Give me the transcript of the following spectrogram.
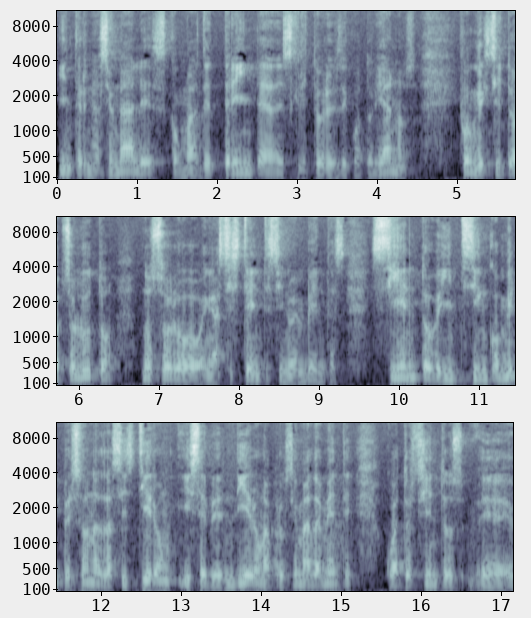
internacionales, con más de 30 escritores ecuatorianos. Fue un éxito absoluto, no solo en asistentes, sino en ventas. 125 mil personas asistieron y se vendieron aproximadamente 400 eh,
